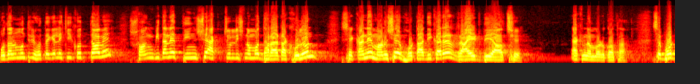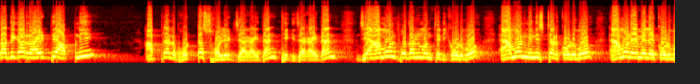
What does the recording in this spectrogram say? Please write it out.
প্রধানমন্ত্রী হতে গেলে কি করতে হবে? সংবিধানের তিনশো একচল্লিশ নম্বর ধারাটা খুলুন, সেখানে মানুষের ভোটাধিকারের রাইট দেওয়া আছে। এক নম্বর কথা। সে ভোটাধিকার রাইট দিয়ে আপনি আপনার ভোটটা সলিড জায়গায় দেন, ঠিক জায়গায় দেন, যে এমন প্রধানমন্ত্রী করব, এমন মিনিস্টার করব, এমন এমএলএ করব,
